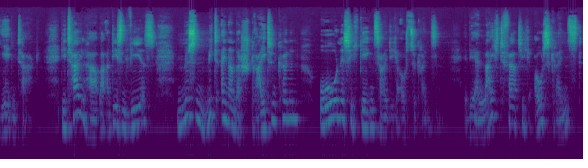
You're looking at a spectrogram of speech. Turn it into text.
jeden Tag. Die Teilhaber an diesen Wirs müssen miteinander streiten können, ohne sich gegenseitig auszugrenzen. Wer leichtfertig ausgrenzt,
